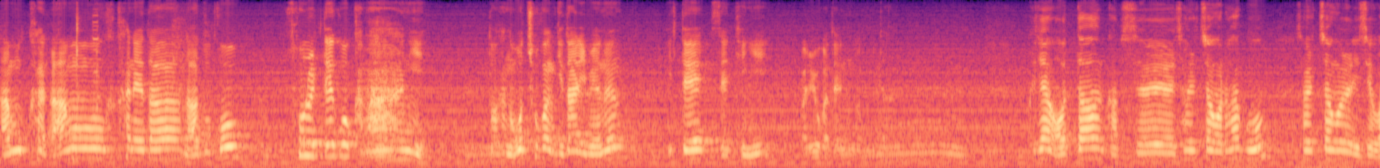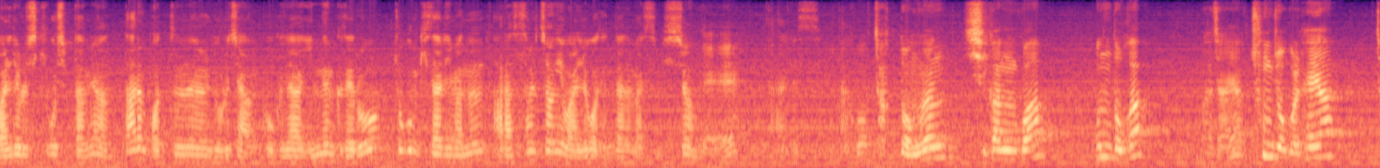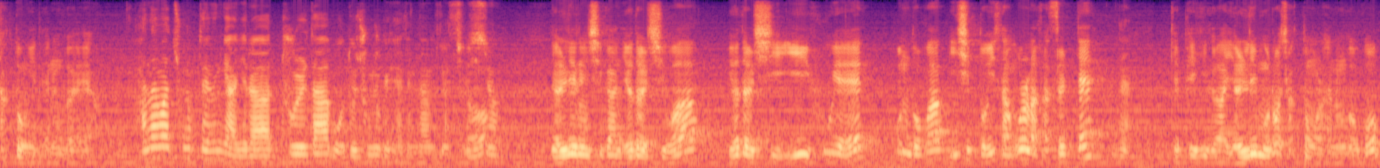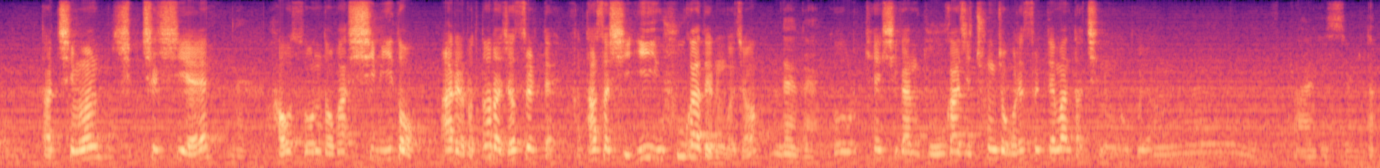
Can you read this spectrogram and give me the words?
아무 칸 아무 칸에다 놔두고 손을 떼고 가만히 또 한 5초간 기다리면은 이때 세팅이 완료가 되는 겁니다. 음, 그냥 어떠한 값을 설정을 하고 설정을 이제 완료를 시키고 싶다면 다른 버튼을 누르지 않고 그냥 있는 그대로 조금 기다리면은 알아서 설정이 완료가 된다는 말씀이시죠? 네. 알겠습니다. 그리고 작동은 시간과 온도가 맞아야 충족을 해야 작동이 되는 거예요. 하나만 충족되는 게 아니라 둘 다 모두 충족이 돼야 된다는 그렇죠. 말씀이시죠? 열리는 시간 8시와 8시 이후에 온도가 20도 이상 올라갔을 때 네. 개폐기가 열림으로 작동을 하는 거고 닫힘은 17시에 네. 하우스 온도가 12도 아래로 떨어졌을 때 5시 이후가 되는 거죠. 네네. 그렇게 시간 두 가지 충족을 했을 때만 닫히는 거고요. 음, 알겠습니다.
